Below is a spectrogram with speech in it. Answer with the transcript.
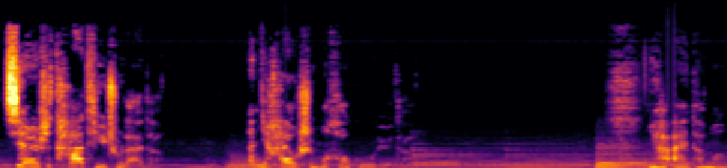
既然是他提出来的，那你还有什么好顾虑的？你还爱他吗？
